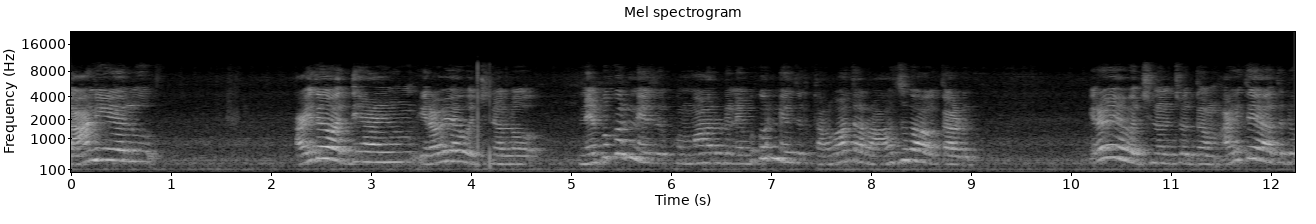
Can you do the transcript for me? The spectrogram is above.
దానియలు ఐదవ అధ్యాయం ఇరవై వచనంలో నెబుకర్ నేజు కుమారుడు నెబుకర్ నేజు తర్వాత రాజుగా అవుతాడు. వచ్చిన చూద్దాం. అయితే అతడు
